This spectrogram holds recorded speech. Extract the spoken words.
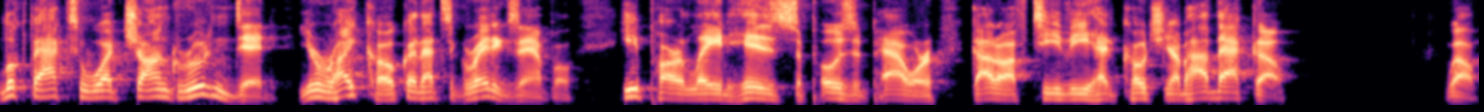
Look back to what Jon Gruden did. You're right, Coca. That's a great example. He parlayed his supposed power, got off TV, head coaching job. How'd that go? Well,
